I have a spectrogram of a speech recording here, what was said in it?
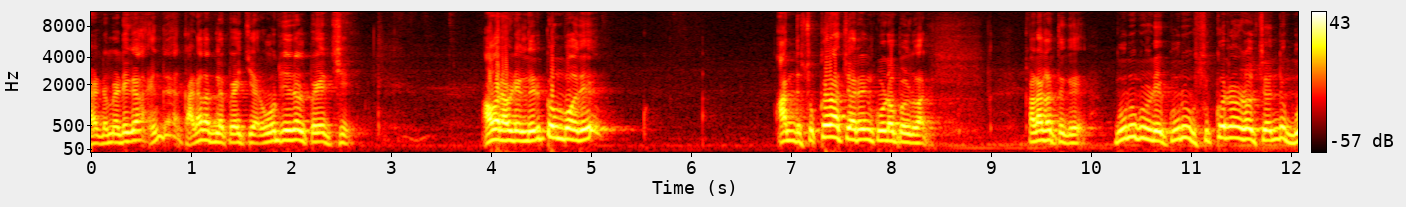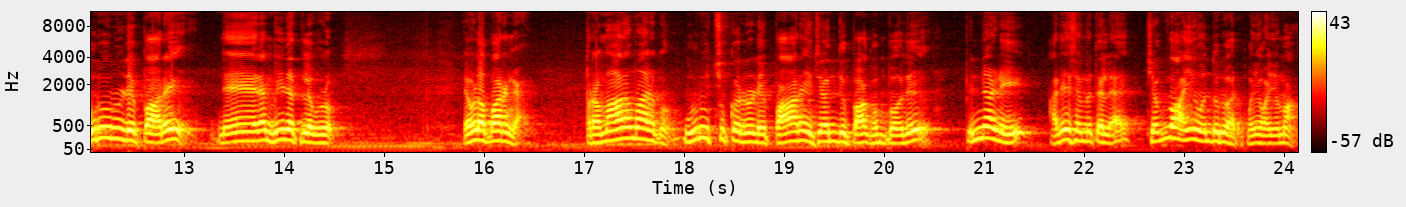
ஆட்டோமேட்டிக்காக எங்கே கடகத்தில் பயிற்சி ஒரிஜினல் பயிற்சி. அவர் அப்படி அங்கே இருக்கும்போது அந்த சுக்கராச்சாரியன் கூட போயிடுவார் கடகத்துக்கு. குருவினுடைய குரு சுக்கரனோட சேர்ந்து குருவனுடைய பாறை நேராக மீனத்தில் விழும். எவ்வளோ பாருங்கள் பிரமாதமாக இருக்கும். குரு சுக்கரனுடைய பாறை சேர்ந்து பார்க்கும்போது பின்னாடி அதே சமயத்தில் செவ்வாயும் வந்துடுவார் கொஞ்சம் கொஞ்சமாக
